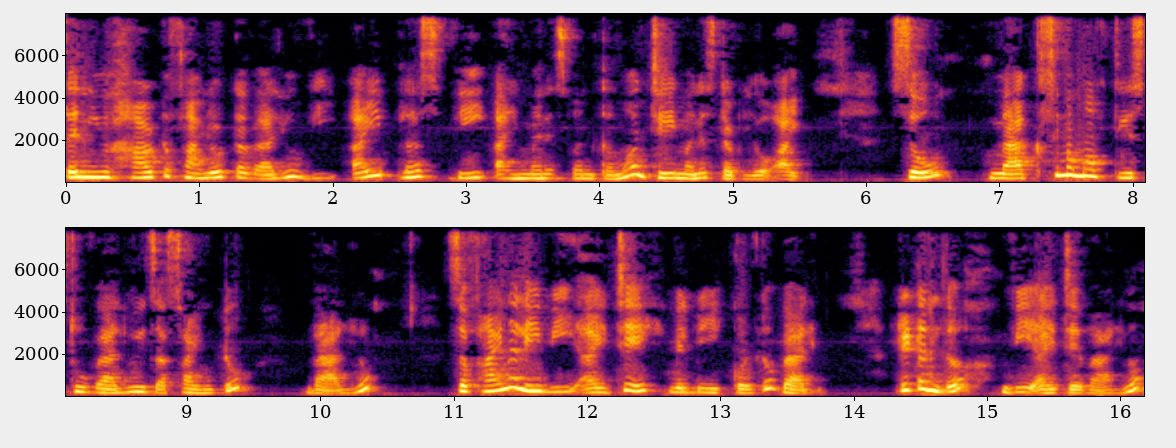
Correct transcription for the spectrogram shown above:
then you have to find out the value vi plus vi minus 1 comma j minus wi so maximum of these two values is assigned to value. So finally Vij will be equal to value. Return the Vij value.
